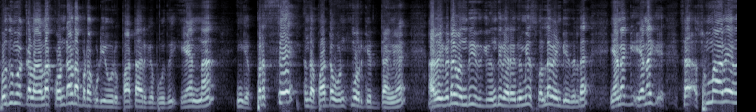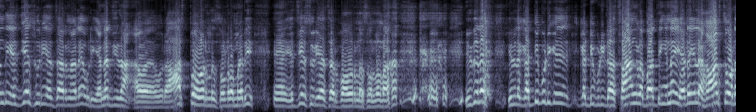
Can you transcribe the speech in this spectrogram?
பொதுமக்களால் கொண்டாடப்படக்கூடிய ஒரு பாட்டாக இருக்க போகுது. ஏன்னா இங்கே ப்ரெஸ்ஸே அந்த பாட்டை ஒன்ஸ் மோர் கேட்டுட்டாங்க. அதை விட வந்து இதுக்கு வந்து வேற எதுவுமே சொல்ல வேண்டியதில்லை. எனக்கு எனக்கு ச- சும்மாவே வந்து எஸ் ஜே சூர்யா சார்னாலே ஒரு எனர்ஜி தான். ஒரு ஹார்ஸ் பவரில் சொல்கிற மாதிரி எஸ் ஜே சூர்யா சார் பவரில் சொல்லலாம். இதில் இதில் கட்டிப்பிடிக்க கட்டிப்பிடிடா சாங்கில் பார்த்தீங்கன்னா இடையில ஹார்ஸோட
